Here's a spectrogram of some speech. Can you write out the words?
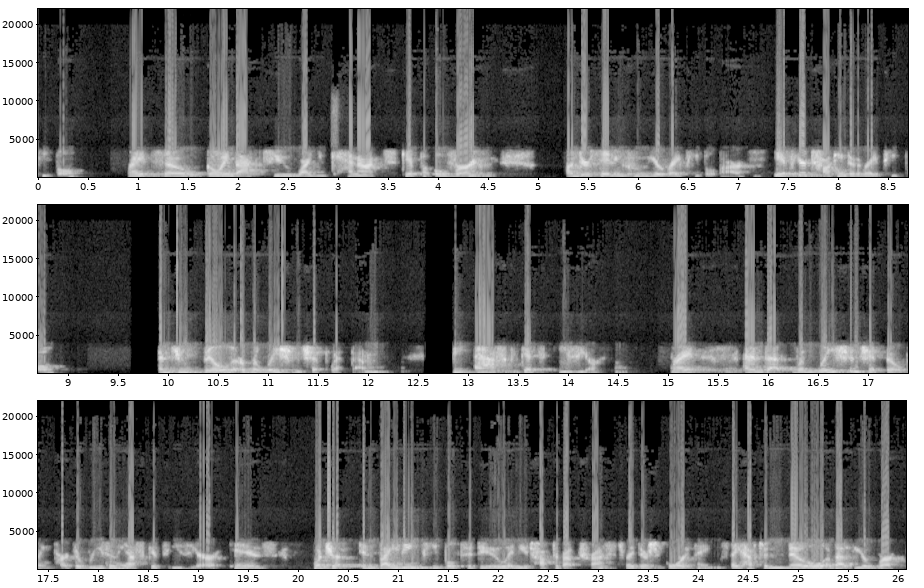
people right? So going back to why you cannot skip over understanding who your right people are. If you're talking to the right people and you build a relationship with them, the ask gets easier, right? And that relationship building part, the reason the ask gets easier is what you're inviting people to do, and you talked about trust, right? There's four things. They have to know about your work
